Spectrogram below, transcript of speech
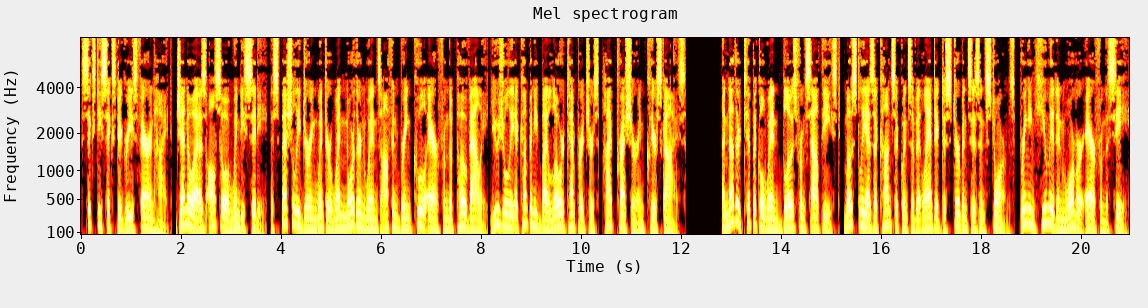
66 degrees Fahrenheit. Genoa is also a windy city, especially during winter when northern winds often bring cool air from the Po Valley usually accompanied by lower temperatures, high pressure and clear skies. Another typical wind blows from southeast, mostly as a consequence of Atlantic disturbances and storms, bringing humid and warmer air from the sea.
